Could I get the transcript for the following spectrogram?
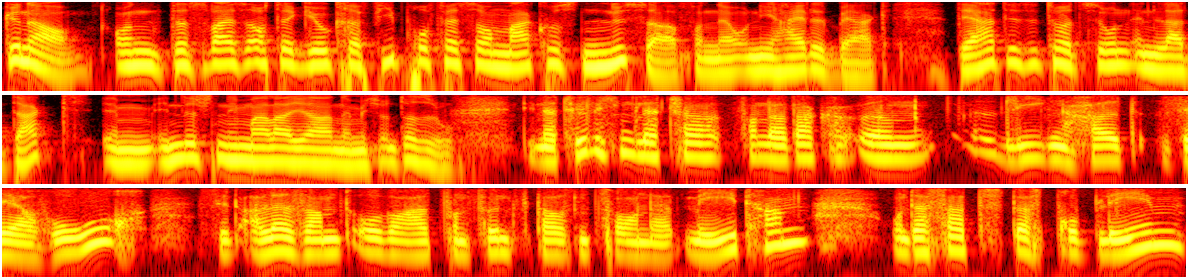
Genau. Und das weiß auch der Geografieprofessor Markus Nüsser von der Uni Heidelberg. Der hat die Situation in Ladakh im indischen Himalaya nämlich untersucht. Die natürlichen Gletscher von Ladakh ähm, liegen halt sehr hoch, sind allesamt oberhalb von 5200 Metern. Und das hat das Problem,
